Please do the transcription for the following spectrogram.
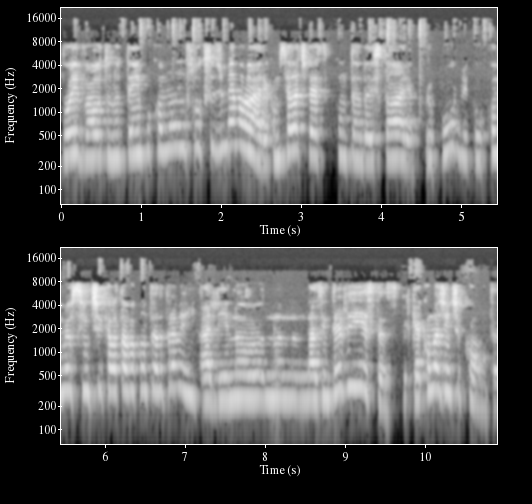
vou e volto no tempo como um fluxo de memória, como se ela estivesse contando a história para o público, como eu senti que ela estava contando para mim, ali no, no, nas entrevistas, porque é como a gente conta.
